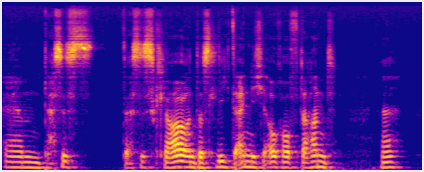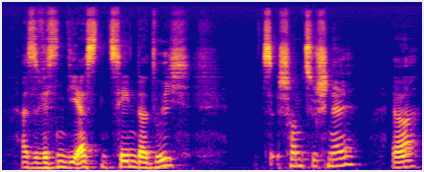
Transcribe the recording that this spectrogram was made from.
ähm, das, ist, das ist klar und das liegt eigentlich auch auf der Hand. Ne? Also wir sind die ersten zehn da durch, schon zu schnell. Ja,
